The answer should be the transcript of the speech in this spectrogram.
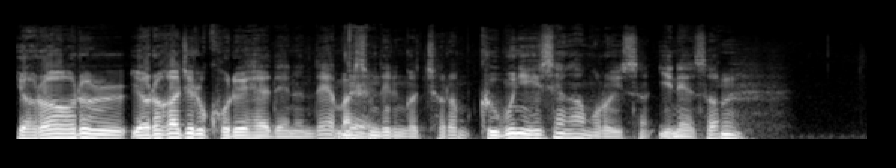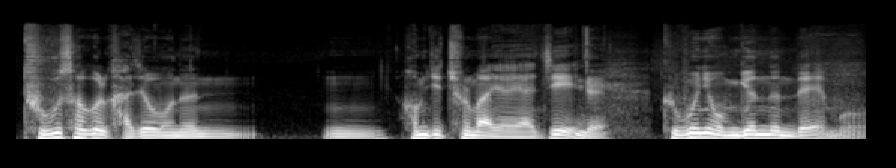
여러를 여러 가지를 고려해야 되는데 말씀드린 네. 것처럼 그분이 희생함으로 인해서 음. 두 석을 가져오는 음, 험지 출마여야지 네. 그분이 옮겼는데 뭐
